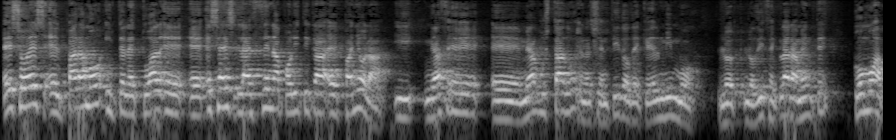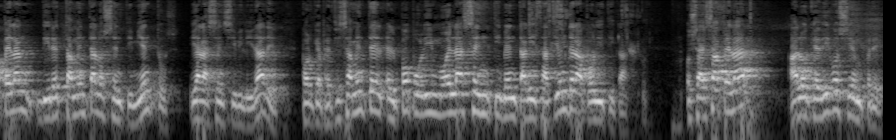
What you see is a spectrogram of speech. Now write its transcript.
Eso es el páramo intelectual, eh, eh, esa es la escena política española. Y me, hace, eh, me ha gustado, en el sentido de que él mismo lo, dice claramente, cómo apelan directamente a los sentimientos y a las sensibilidades, porque precisamente el populismo es la sentimentalización de la política. O sea, es apelar a lo que digo siempre,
